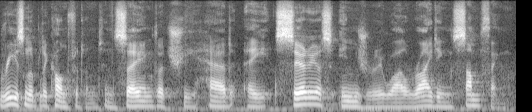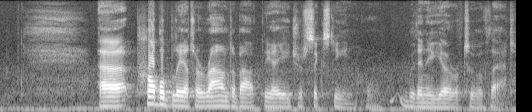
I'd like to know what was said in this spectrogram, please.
reasonably confident in saying that she had a serious injury while riding something, uh, probably at around about the age of 16 or within a year or two of that.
